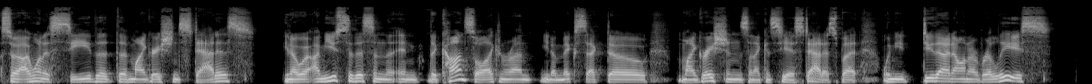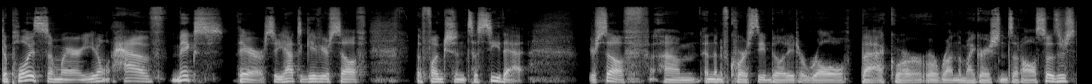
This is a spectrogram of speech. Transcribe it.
So I want to see the, the migration status you know, I'm used to this in the in the console. I can run, you know, mix ecto.migrations and I can see a status. But when you do that on a release, deploys somewhere, you don't have mix there. So you have to give yourself the function to see that. yourself. Um, and then, of course, the ability to roll back or, or run the migrations at all. So there's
